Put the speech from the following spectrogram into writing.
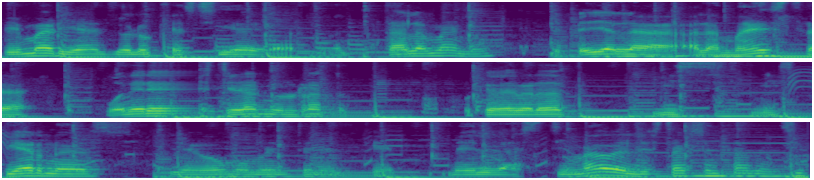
primaria, yo lo que hacía era levantar la mano, le pedía a la, a la maestra poder estirarme un rato. Porque de verdad, mis, mis piernas llegó un momento en el que me lastimaba el estar sentado en sí.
